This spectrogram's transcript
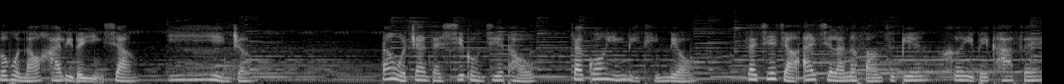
和我脑海里的影像一一印证。当我站在西贡街头，在光影里停留，在街角埃及蓝的房子边喝一杯咖啡，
